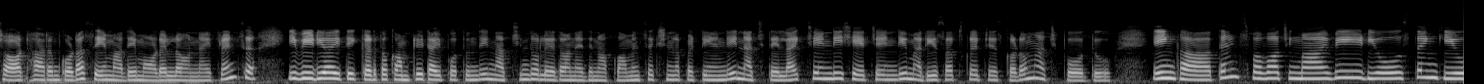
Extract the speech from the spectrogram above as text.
షార్ట్ హారం కూడా సేమ్ అదే మోడల్లో ఉన్నాయి ఫ్రెండ్స్. ఈ వీడియో అయితే ఇక్కడతో కంప్లీట్ అయిపోతుంది. నచ్చిందో లేదో అనేది నాకు కామెంట్ సెక్షన్లో పెట్టేయండి. నచ్చితే లైక్ చేయండి షేర్ చేయండి మరియు సబ్స్క్రైబ్ చేసుకోవడం మర్చిపోవద్దు. ఇంకా thanks for watching my videos. Thank you.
